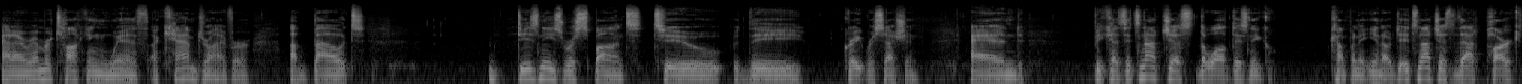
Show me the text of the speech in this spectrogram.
And I remember talking with a cab driver about Disney's response to the Great Recession, and because it's not just the Walt Disney company, you know, it's not just that park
